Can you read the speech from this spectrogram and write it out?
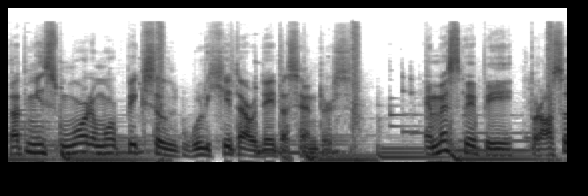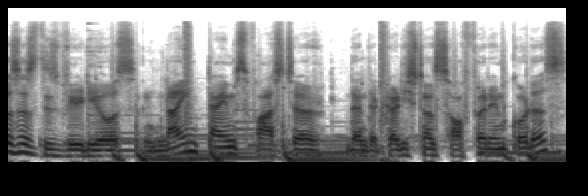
That means more and more pixels will hit our data centers. MSVP processes these videos nine times faster than the traditional software encoders,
